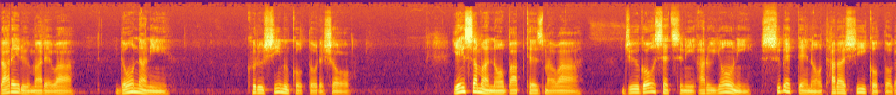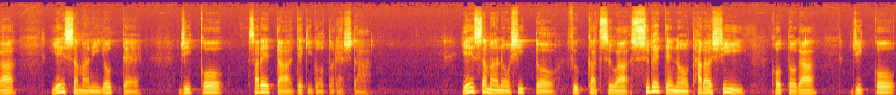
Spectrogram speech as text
られるまではどんなに苦しむことでしょう。イエス様のバプテスマは15節にあるようにすべての正しいことがイエス様によって実行された出来事でした。イエス様の死と復活はすべての正しいことが実行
